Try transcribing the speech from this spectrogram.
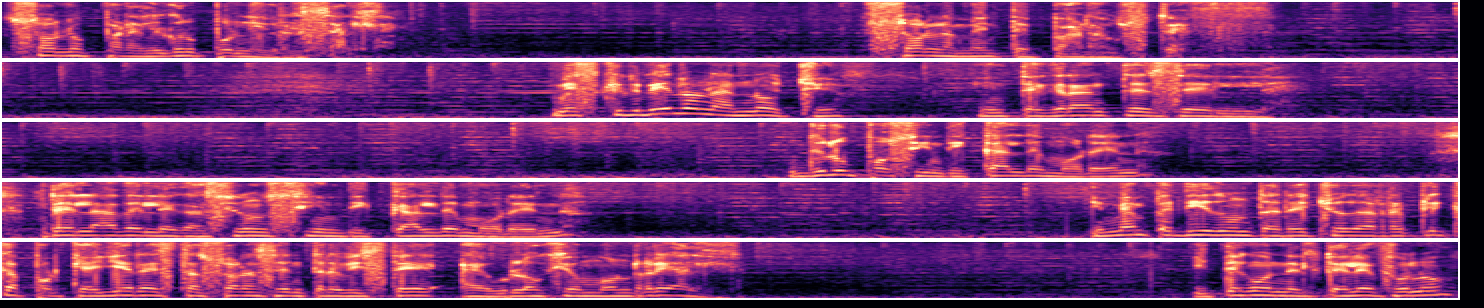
solo para el Grupo Universal. Solamente para usted. Me escribieron anoche integrantes del Grupo Sindical de Morena, de la Delegación Sindical de Morena, y me han pedido un derecho de réplica porque ayer a estas horas entrevisté a Eulogio Monreal. Y tengo en el teléfono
